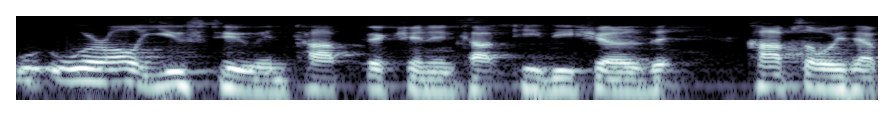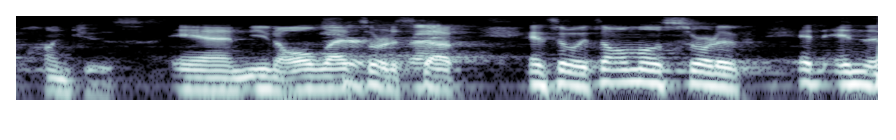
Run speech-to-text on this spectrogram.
we're all used to in cop fiction and cop TV shows that cops always have hunches and you know all that Sure, sort of right. stuff and so it's almost sort of and, and the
